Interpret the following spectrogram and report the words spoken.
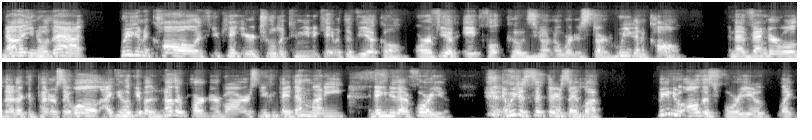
now that you know that, who are you going to call if you can't get your tool to communicate with the vehicle? Or if you have eight fault codes, you don't know where to start. Who are you going to call? And that vendor will, the other competitor say, well, I can hook you up with another partner of ours and you can pay them money and they can do that for you. And we just sit there and say, look, we can do all this for you. Like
